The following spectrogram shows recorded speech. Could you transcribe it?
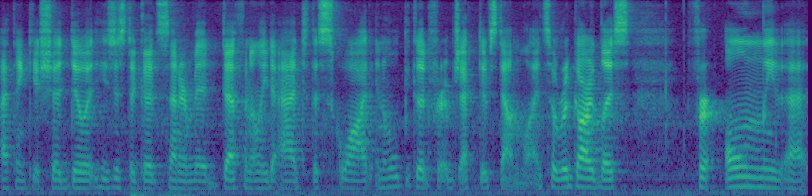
I think you should do it. He's just a good center mid, definitely to add to the squad, and it will be good for objectives down the line. So regardless, for only that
